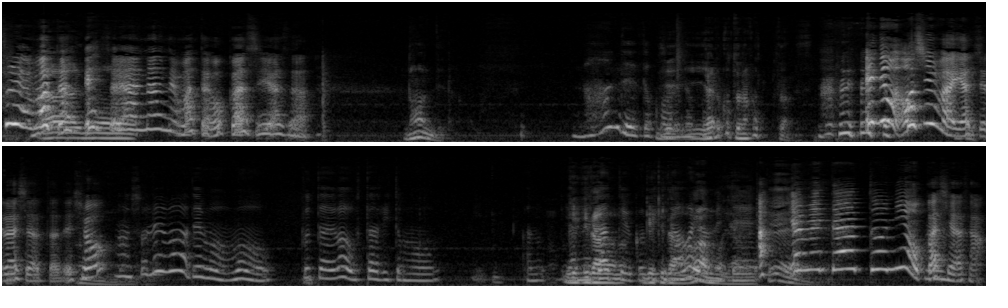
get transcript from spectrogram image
それはまた、えそれはなんでまたお菓子屋さん？なんでなんでとかやることなかったんです。えでもお芝居やってらっしゃったでしょ、うん、それはでももう舞台はお二人ともあのやめ劇団たっていうか劇団はやめて。やめあやめた後にお菓子屋さ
